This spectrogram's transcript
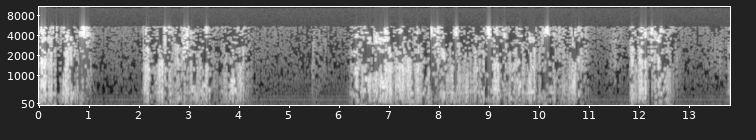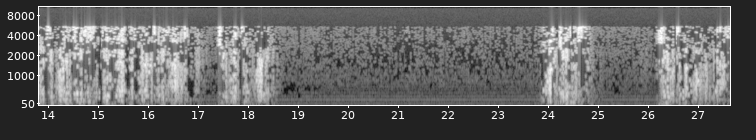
That explains that person who showed up, a woman. We don't know a lot about her, but it was, she was a woman who who had lived a sinful life in that town. she learned Jesus was eating at the Pharisee's house, she went to the party. Like Jesus, she was an unwelcome guest.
